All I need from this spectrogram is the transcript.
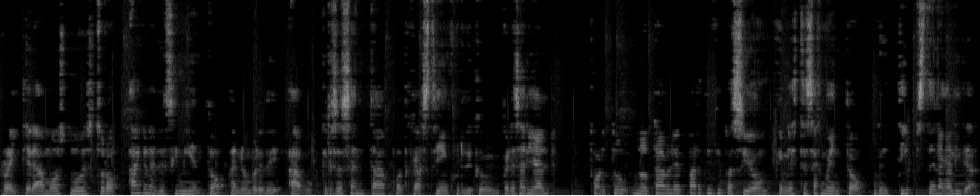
reiteramos nuestro agradecimiento a nombre de ABUC 360 Podcasting Jurídico Empresarial por tu notable participación en este segmento de Tips de Legalidad,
